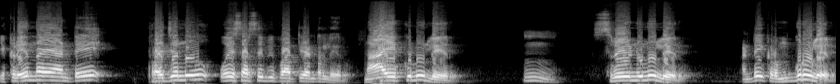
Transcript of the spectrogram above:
ఇక్కడ ఏందయ్యా అంటే ప్రజలు వైఎస్ఆర్సీపీ పార్టీ అంటే లేరు. నాయకులు లేరు. శ్రేణులు లేరు. అంటే ఇక్కడ ముగ్గురు లేరు.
